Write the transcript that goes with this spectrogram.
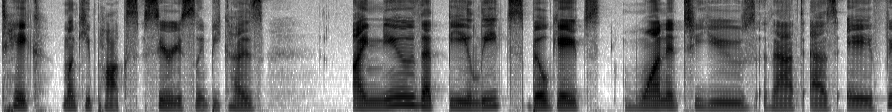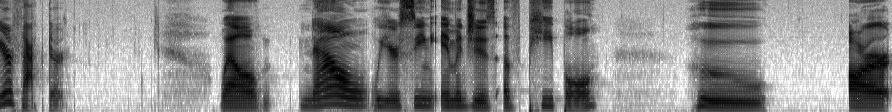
take monkeypox seriously because I knew that the elites, Bill Gates, wanted to use that as a fear factor. Well, now we are seeing images of people who are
